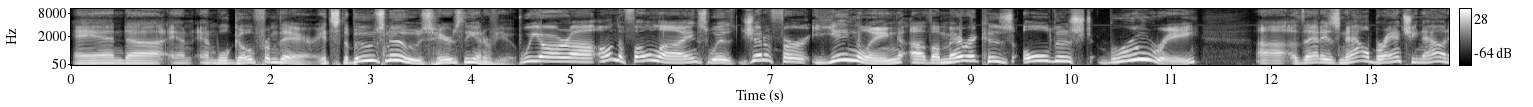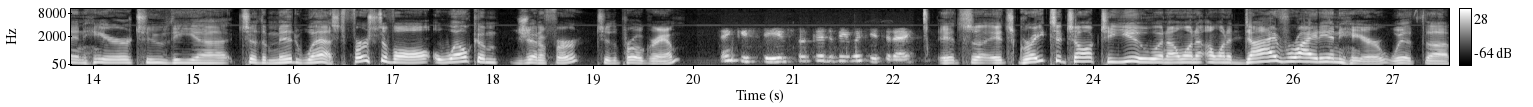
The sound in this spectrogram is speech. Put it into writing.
and uh, and and we'll go from there. It's the Booze News. Here's the interview. We are uh, on the phone lines with Jennifer Yuengling of America's oldest brewery. Uh, that is now branching out in here to the uh, to the Midwest. First of all, welcome Jennifer to the program. Thank you, Steve. So good to be with you today. It's uh, it's great to talk to you, and I want to I want to dive right in here with uh,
